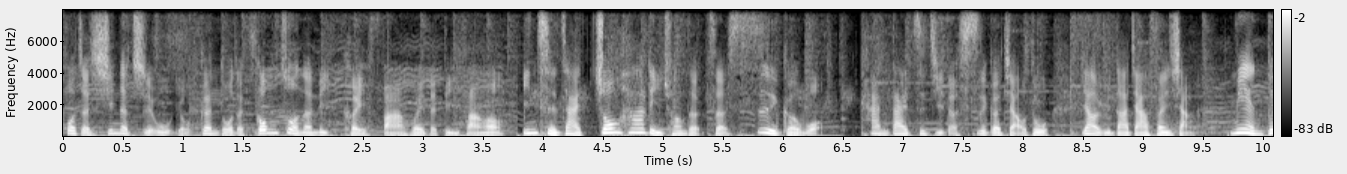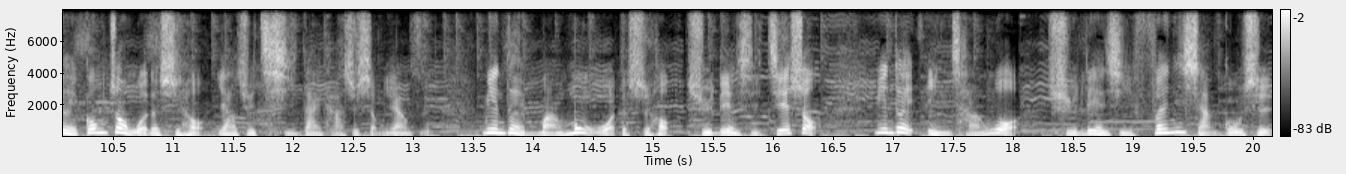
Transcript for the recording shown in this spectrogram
或者新的职务，有更多的工作能力可以发挥的地方哦。因此，在周哈里窗的这四个我。看待自己的四个角度，要与大家分享。面对公众我的时候，要去期待它是什么样子；面对盲目我的时候，去练习接受；面对隐藏我，去练习分享故事；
